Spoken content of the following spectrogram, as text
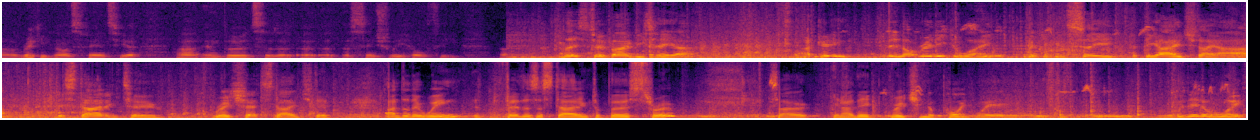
uh, recognised fancier, uh, and birds that are, are essentially healthy. Uh, These two babies here are getting, they're not ready to wean, but you can see at the age they are, they're starting to reach that stage. They're under their wing, the feathers are starting to burst through. So, you know, they're reaching the point where within a week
